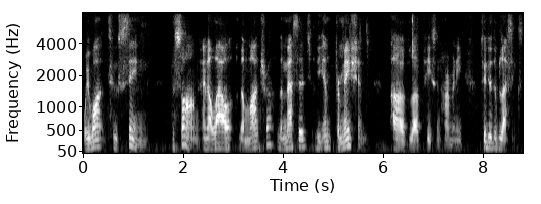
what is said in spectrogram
We want to sing the song and allow the mantra the message the information of love peace and harmony to do the blessings.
